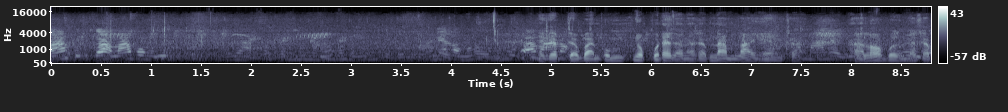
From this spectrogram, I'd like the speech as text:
มากูกล้ามาพอมือแม่เรามือ นะครับแต่บ้านผมยกบ่ได้แล้วนะครับน้ำลายแห้งค่ะหารอเบิงนะครับ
